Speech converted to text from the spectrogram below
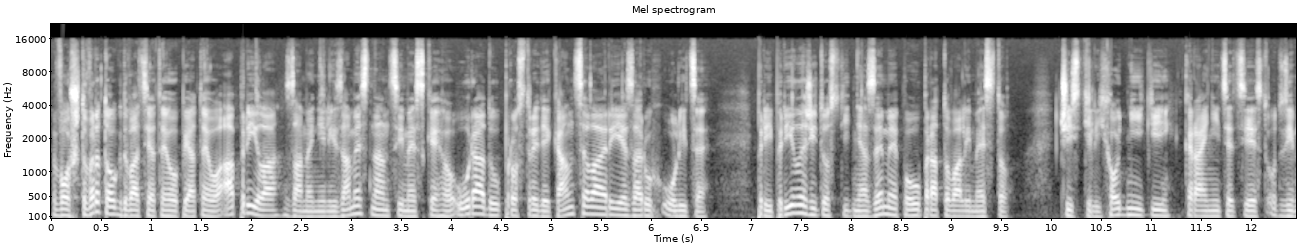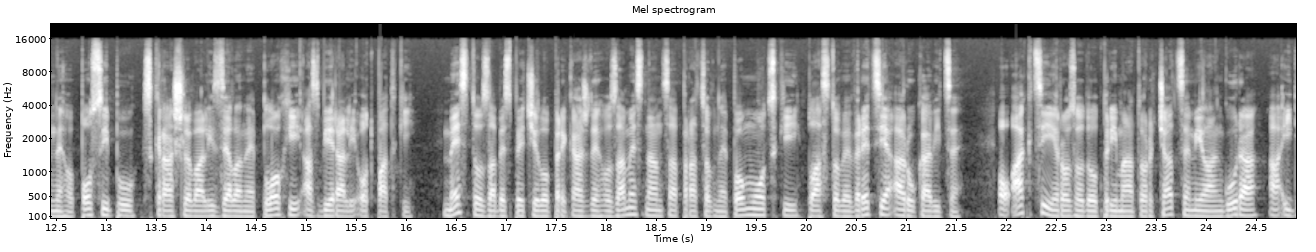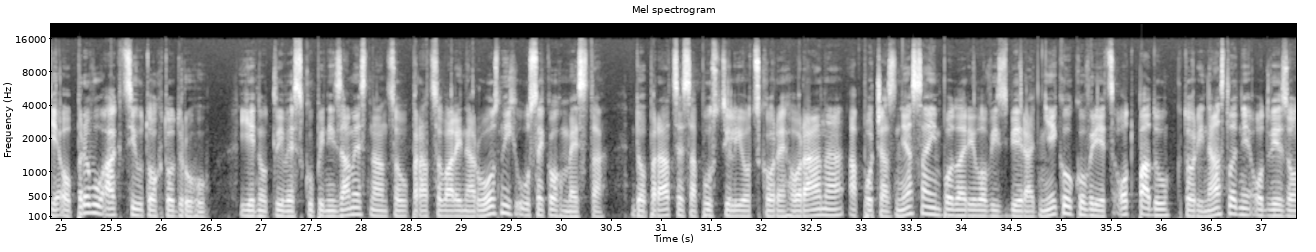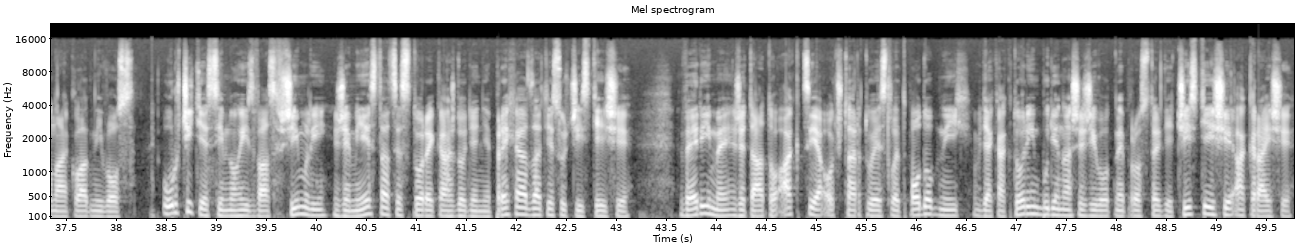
Vo štvrtok 25. apríla zamenili zamestnanci Mestského úradu prostredie kancelárie za ruch ulice. Pri príležitosti Dňa Zeme poupratovali mesto. Čistili chodníky, krajnice ciest od zimného posypu, skrášľovali zelené plochy a zbierali odpadky. Mesto zabezpečilo pre každého zamestnanca pracovné pomôcky, plastové vrecia a rukavice. O akcii rozhodol primátor Čace Milan Gura a ide o prvú akciu tohto druhu. Jednotlivé skupiny zamestnancov pracovali na rôznych úsekoch mesta. Do práce sa pustili od skorého rána a počas dňa sa im podarilo vyzbierať niekoľko vriec odpadu, ktorý následne odviezol nákladný voz. Určite si mnohí z vás všimli, že miesta, cez ktoré každodenne prechádzate, sú čistejšie. Veríme, že táto akcia odštartuje sled podobných, vďaka ktorým bude naše životné prostredie čistejšie a krajšie.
